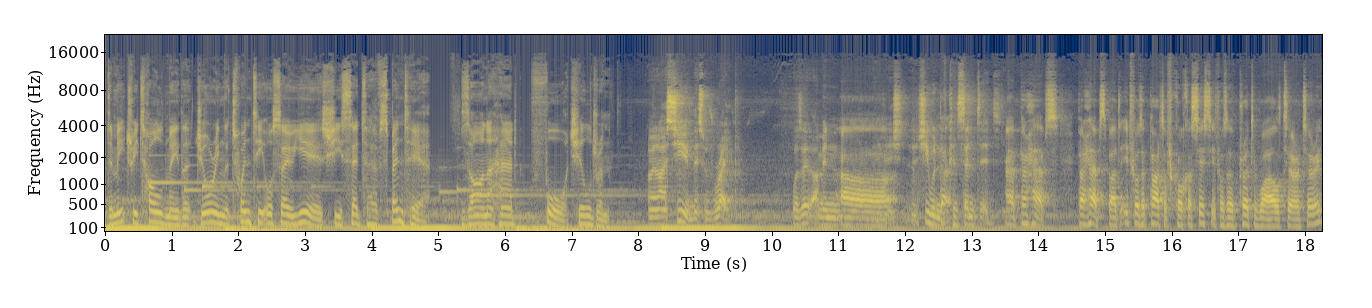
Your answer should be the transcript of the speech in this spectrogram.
Dmitri told me that during the 20 or so years she's said to have spent here, Zana had four children. I mean, I assume this was rape. Was it? I mean, uh, she, she, wouldn't have consented. Uh, perhaps, perhaps, but it was a part of Caucasus. It was a pretty wild territory,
